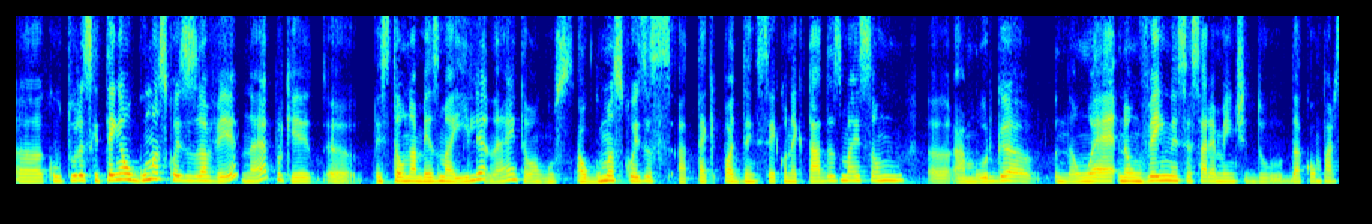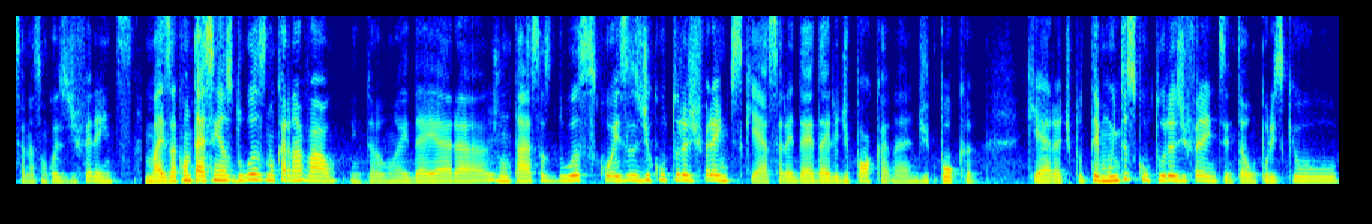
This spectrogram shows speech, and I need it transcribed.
uh, culturas que têm algumas coisas a ver, né? Porque uh, estão na mesma ilha, né? Então, alguns, algumas coisas até que podem ser conectadas, mas são. Uh, a Murga não é não vem necessariamente do, da comparsa, né? São coisas diferentes. Mas acontecem as duas no carnaval. Então, a ideia era juntar essas duas coisas de culturas diferentes, que essa era a ideia da ilha de Poca, né? De Poca, que era, tipo, ter muitas culturas diferentes. Então, por isso que o,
